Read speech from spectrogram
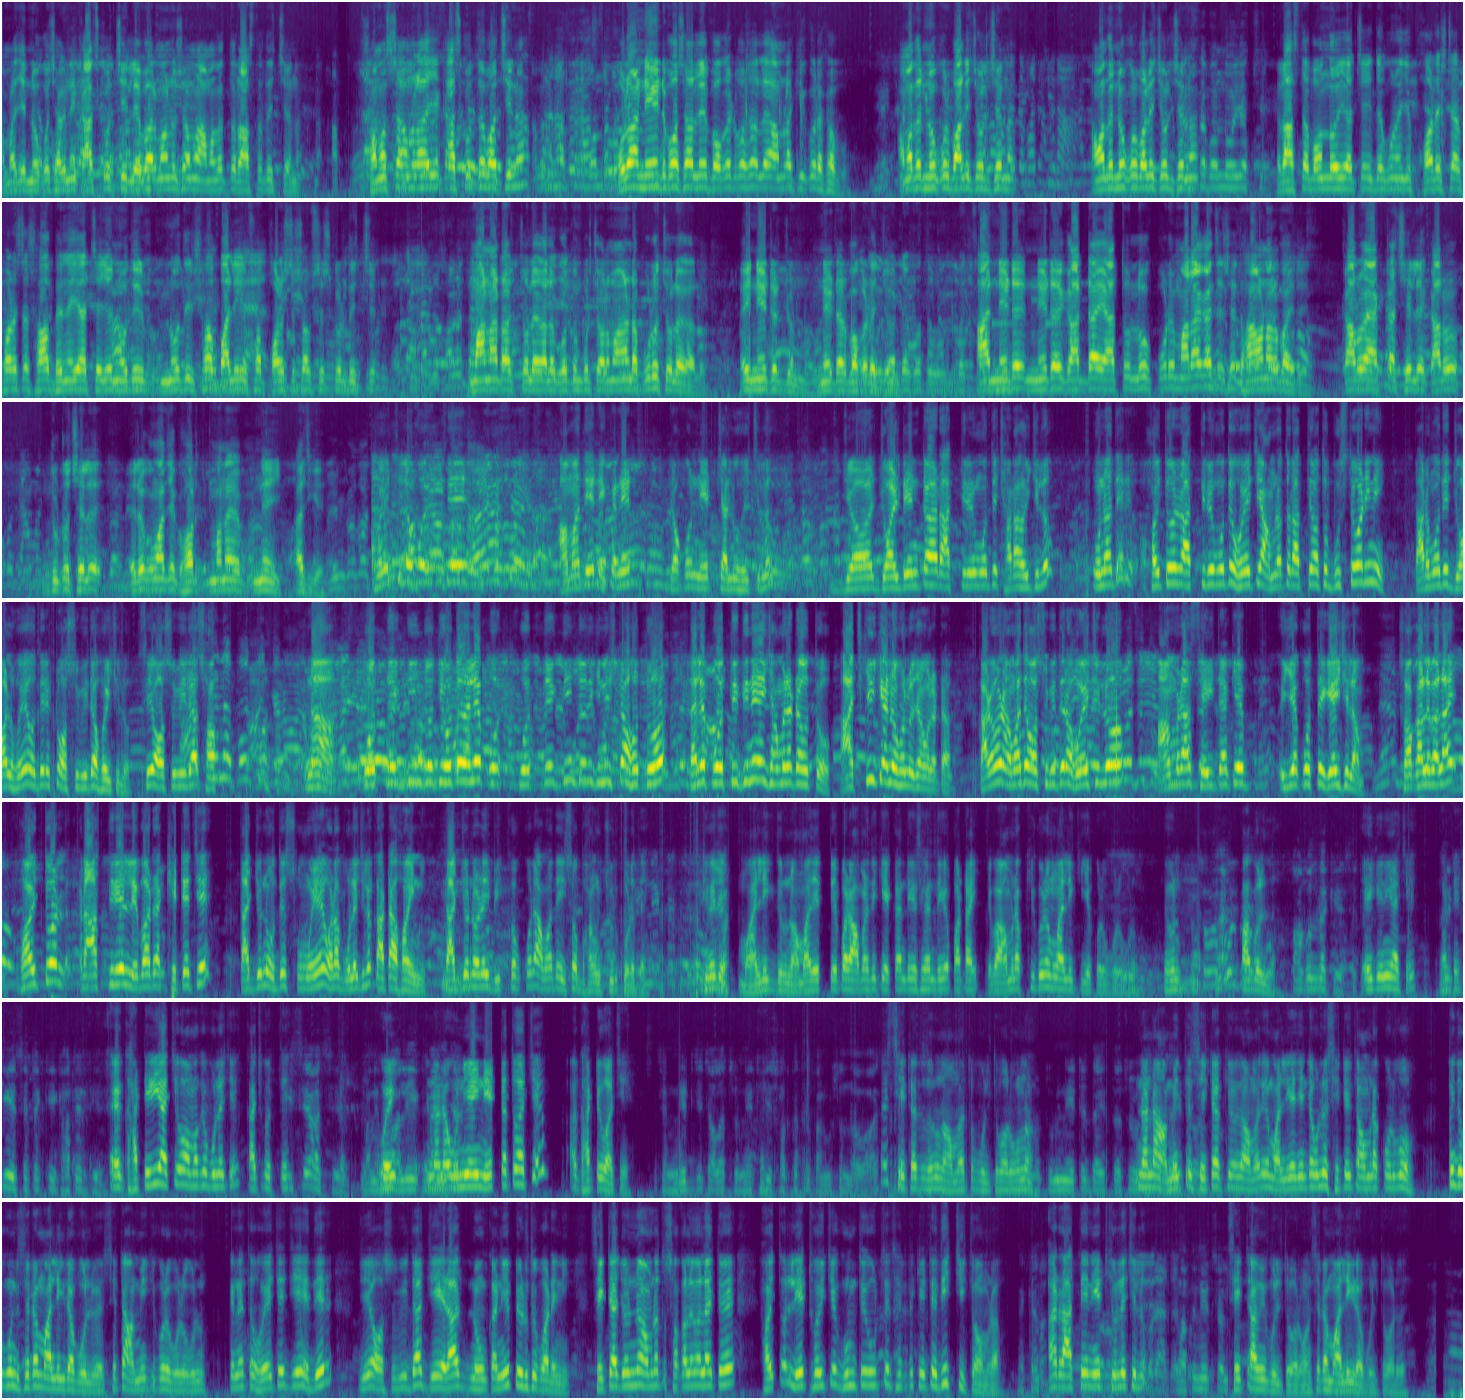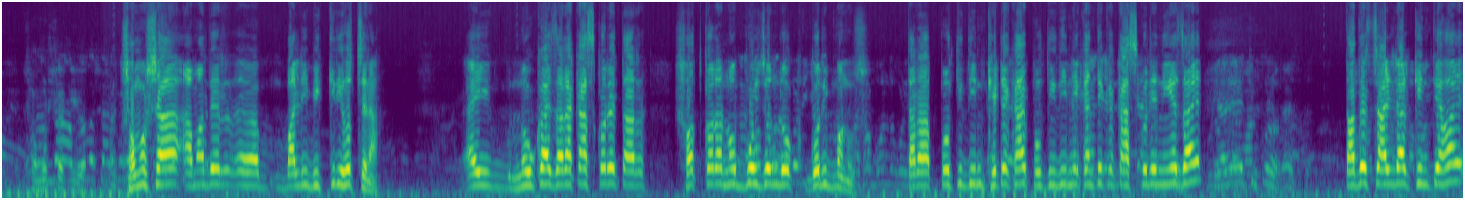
আমরা যে নৌকো ছাগনি কাজ করছি লেবার মানুষ আমরা, আমাদের তো রাস্তা দিচ্ছে না। সমস্যা আমরা যে কাজ করতে পারছি না। ওরা নেট বসালে, পকেট বসালে আমরা কি করে খাব? আমাদের নৌকোর বালি চলছে না। আমাদের নৌকোর বালি চলছে না। রাস্তা বন্ধ হয়ে যাচ্ছে। দেখুন এই যে ফরেস্টার ফরেস্টার সব ভেঙে যাচ্ছে, যে নদীর নদীর সব বালি, সব ফরেস্টার সব শেষ করে দিচ্ছে। মানাটা চলে গেল, গৌতমপুর চর মানাটা পুরো চলে গেল। এই নেটের জন্য নেট আর বকেটের জন্য। আর নেটের নেটের গাড্ডায় এত লোক পড়ে মারা গেছে সে ধারণার বাইরে। কারও একটা ছেলে, কারও দুটো ছেলে, এরকম আছে ঘর মানে নেই আজকে। হয়েছিল বলতে, আমাদের এখানে যখন নেট চালু হয়েছিল জল ড্রেনটা রাত্রির মধ্যে ছাড়া হয়েছিল। ওনাদের হয়তো রাত্রির মধ্যে হয়েছে, আমরা তো রাত্রে অত বুঝতে পারিনি। তার মধ্যে জল হয়ে ওদের একটু অসুবিধা হয়েছিল। সেই অসুবিধা সব না প্রত্যেক দিন যদি হতো তাহলে প্রত্যেক দিন যদি জিনিসটা হতো তাহলে প্রতিদিনে এই ঝামেলাটা হতো। আজকেই কেন হলো ঝামেলাটা? কারণ আমাদের অসুবিধাটা হয়েছিল আমরা সেইটাকে ইয়ে করতে গিয়েছিলাম সকালবেলায় হয়তো রাত্রিরে লেবাররা খেটেছে তার জন্য ওদের সময়ে ওরা বলেছিল কাটা হয়নি। তার জন্য ওরা বিক্ষোভ করে আমাদের এইসব ভাঙচুর করে দেয়। ঠিক আছে? মালিক ধরুন আমাদের পেপার আমাদেরকে এখান থেকে সেখান থেকে পাঠায়। এবার আমরা কি করে মালিক ইয়ে করে বলব দেখুন পাগলদা পাগলদা কে? সেটা এইখানে আছে ঘাটে। কে? এ, ঘাটেরই আছে ও আমাকে বলেছে কাজ করতে। মানে ওই মালিক না না উনি এই নেটটা তো আছে আর ঘাটেও আছে। আচ্ছা সেটা তো ধরুন আমরা তো বলতে পারব না। তুমি নেটের দায়িত্ব না না আমি তো সেটা কেউ আমাদের মালিক এজেন্টটা বলবে সেটাই তো আমরা করব। দেখুন সেটা মালিকরা বলবে সেটা আমি কি করে বলব বলুন? এখানে তো হয়েছে যে এদের যে অসুবিধা যে এরা নৌকা নিয়ে পেরোতে পারেনি সেটার জন্য আমরা তো সকালবেলাতে হয়তো লেট হয়েছে ঘুম থেকে উঠতে সেটা কেটে দিচ্ছি তো আমরা। আর রাতে নেট চলেছিল রাতে নেট চাল সেটা আমি বলতে পারব না সেটা মালিকরা বলতে পারবে। সমস্যা কি হচ্ছে? সমস্যা আমাদের বালি বিক্রি হচ্ছে না। এই নৌকায় যারা কাজ করে তার শতকরা নব্বই জন লোক গরিব মানুষ। তারা প্রতিদিন খেটে খায় প্রতিদিন এখান থেকে কাজ করে নিয়ে যায়। তাদের চাল ডাল কিনতে হয়।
